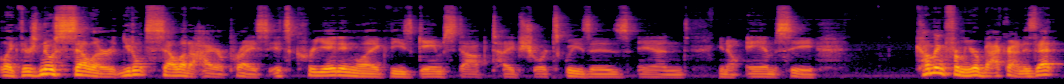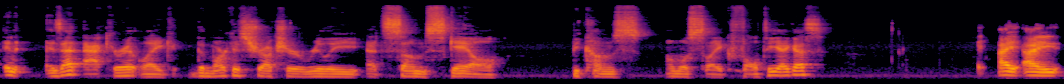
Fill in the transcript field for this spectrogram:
like there's no seller you don't sell at a higher price. It's creating like these GameStop type short squeezes and you know amc coming from your background is that an is that accurate? Like the market structure really at some scale becomes almost like faulty i guess? I i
